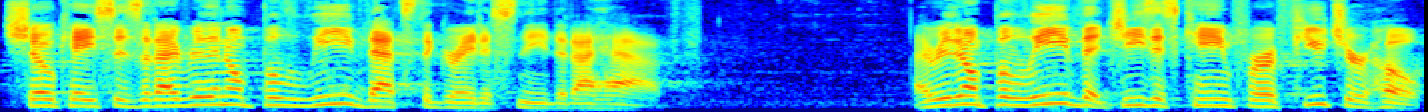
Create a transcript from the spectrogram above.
showcases that I really don't believe that's the greatest need that I have. I really don't believe that Jesus came for a future hope.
